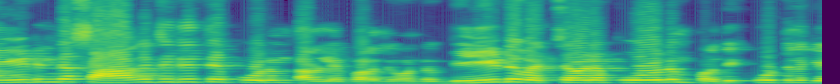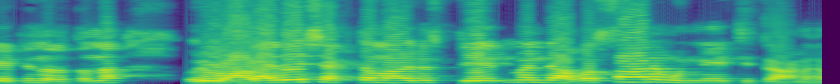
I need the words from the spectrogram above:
വീടിന്റെ സാഹചര്യത്തെ പോലും തള്ളി പറഞ്ഞുകൊണ്ട് വീട് വെച്ചവരെ പോലും പ്രതിക്കൂട്ടിൽ കയറ്റി നിർത്തുന്ന ഒരു വളരെ ശക്തമായ ഒരു സ്റ്റേറ്റ്മെന്റ് അവസാനം ഉന്നയിച്ചിട്ടാണ്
